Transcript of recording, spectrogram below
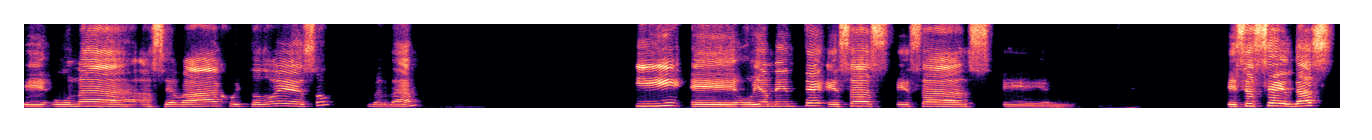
eh, una hacia abajo y todo eso, ¿verdad? Y eh, obviamente esas, esas, eh, esas celdas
